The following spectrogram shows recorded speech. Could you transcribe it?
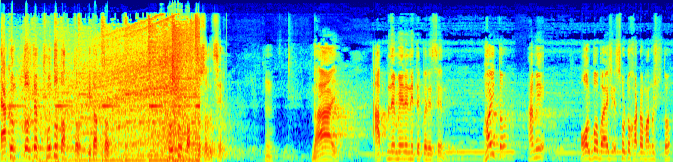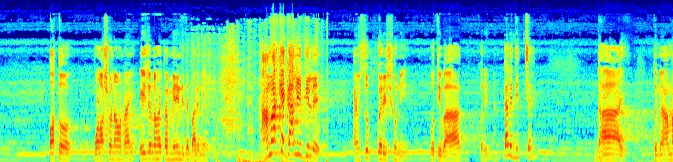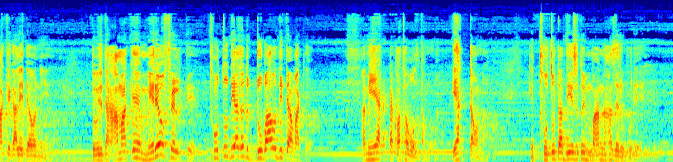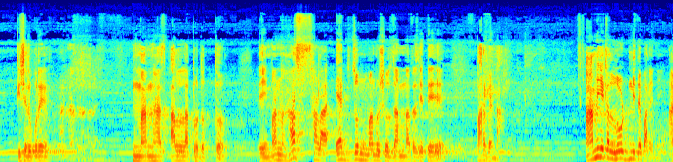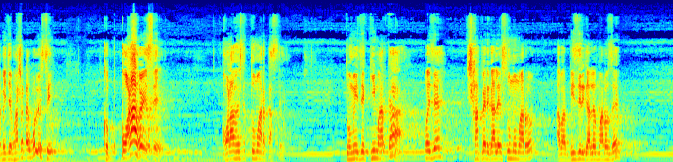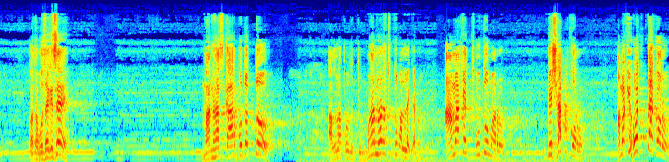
এখন চলছে থুতু তত্ত্ব। কি তত্ত্ব? থুতু তত্ত্ব চলছে। ভাই, আপনি মেনে নিতে পেরেছেন। হয়তো আমি অল্প বয়সে ছোটখাটো মানুষ তো, অত পড়াশোনাও নাই, এই জন্য হয়তো মেনে নিতে পারিনি। আমাকে গালি দিলে আমি চুপ করে শুনি, প্রতিবাদ করি না। গালি দিচ্ছে। ভাই, তুমি আমাকে গালি দেওনি। তুমি যদি আমাকে মেরেও ফেলতে, থুতু দিয়া যদি ডুবাও দিতে আমাকে, আমি একটা কথা বলতাম না, একটাও না। থুতুটা দিয়েছ তুমি মানহাজের উপরে। কিসের উপরে? মানহাজ আল্লাহ প্রদত্ত। এই মানহাজ ছাড়া একজন মানুষও জান্নাতে যেতে পারবে না। আমি এটা লোড নিতে পারিনি। আমি যে ভাষাটা বলেছি, খুব কড়া হয়েছে। কড়া হয়েছে তোমার কাছে। তুমি যে কি মার্কা? ওই যে সাপের গালে চুমু মারো, আবার বিজির গালেও মারো যে। কথা বোঝা গেছে? মানহাজ কার প্রদত্ত? আল্লাহ প্রদত্ত। মানহাজ থুতু মারলে কেন? আমাকে থুতু মারো, পেশাব করো, আমাকে হত্যা করো,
